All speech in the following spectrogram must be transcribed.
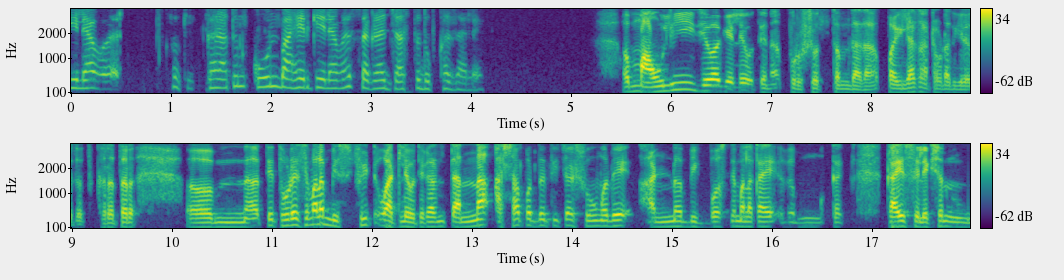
गेल्यावर ओके घरातून कोण बाहेर गेल्यावर सगळ्यात जास्त दुःख झालंय? माऊली जेव्हा गेले होते ना पुरुषोत्तम दादा पहिल्याच आठवड्यात गेले होते. खरं तर ते थोडेसे मला मिसफिट वाटले होते कारण त्यांना अशा पद्धतीच्या शोमध्ये आणणं बिग बॉसने मला काय काय सिलेक्शन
